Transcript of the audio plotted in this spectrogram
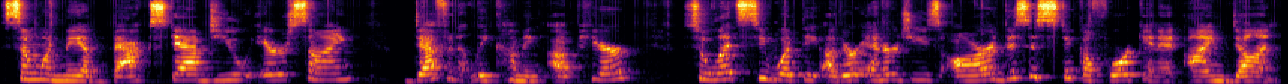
Someone may have backstabbed you, air sign. Definitely coming up here. So let's see what the other energies are. This is stick a fork in it. I'm done.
